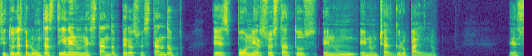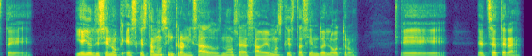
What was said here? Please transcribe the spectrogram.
si tú les preguntas, tienen un stand-up, pero su stand-up es poner su estatus en un, en un chat grupal, ¿no? Este, y ellos dicen, no, es que estamos sincronizados, ¿no? O sea, sabemos qué está haciendo el otro, eh, etcétera.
